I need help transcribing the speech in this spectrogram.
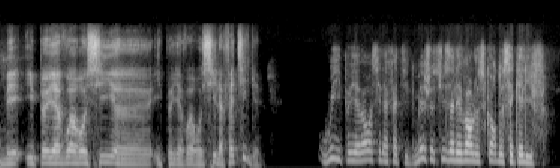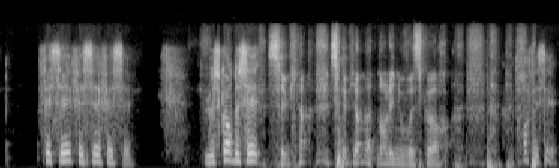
Mais il peut y avoir aussi, euh, il peut y avoir aussi la fatigue. Oui, il peut y avoir aussi la fatigue. Mais je suis allé voir le score de ces qualifs. Fessé, fessé, fessé. Le score de ces. C'est bien, c'est bien maintenant les nouveaux scores. Trois fessés.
